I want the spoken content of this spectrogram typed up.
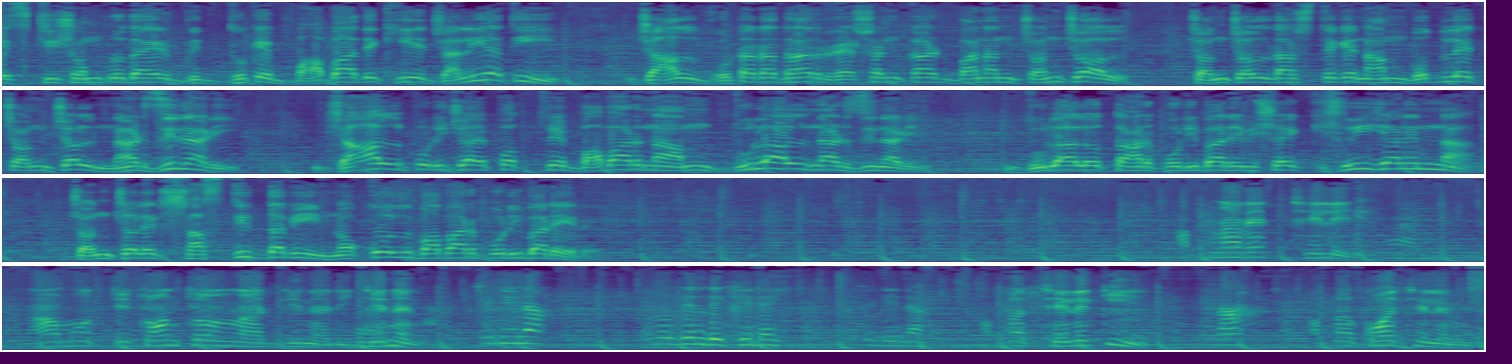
এসটি সম্প্রদায়ের বৃদ্ধকে বাবা দেখিয়ে জালিয়াতি, জাল ভোটার আধার, রেশন কার্ড বানান চঞ্চল চঞ্চল দাস থেকে নাম বদলে চঞ্চল নার্জিনারি, জাল পরিচয়পত্রে বাবার নাম দুলাল নার্জিনারি দুলাল ও তাঁর পরিবার এ বিষয়ে কিছুই জানেন না। চঞ্চলের শাস্তির দাবি নকল বাবার পরিবারের। আপনার এক ছেলে নাম হচ্ছে চঞ্চল নার্জিনারি চেনেন? চিনি না কোনোদিন দেখি নাই চিনি না। আপনার ছেলে কি? না। আপনার কয় ছেলে মেয়ে?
